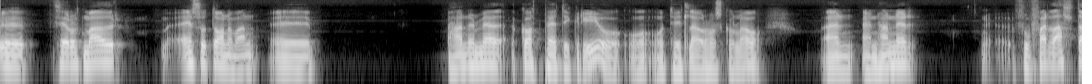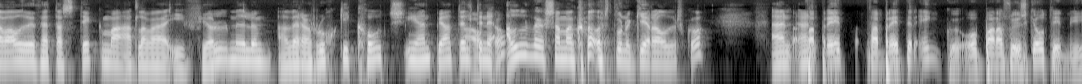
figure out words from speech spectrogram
Uh, þegar út maður eins og Donovan uh, hann er með gott pedigree og, og, og tilla ára hóskóla en, en hann er þú færð alltaf á því þetta stigma allavega í fjölmiðlum að vera rookie coach í NBA-deltinni alveg saman hvað þú ert búin að gera á þér sko en, en, það, breyt, það breytir engu og bara svo ég skjóti inn í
